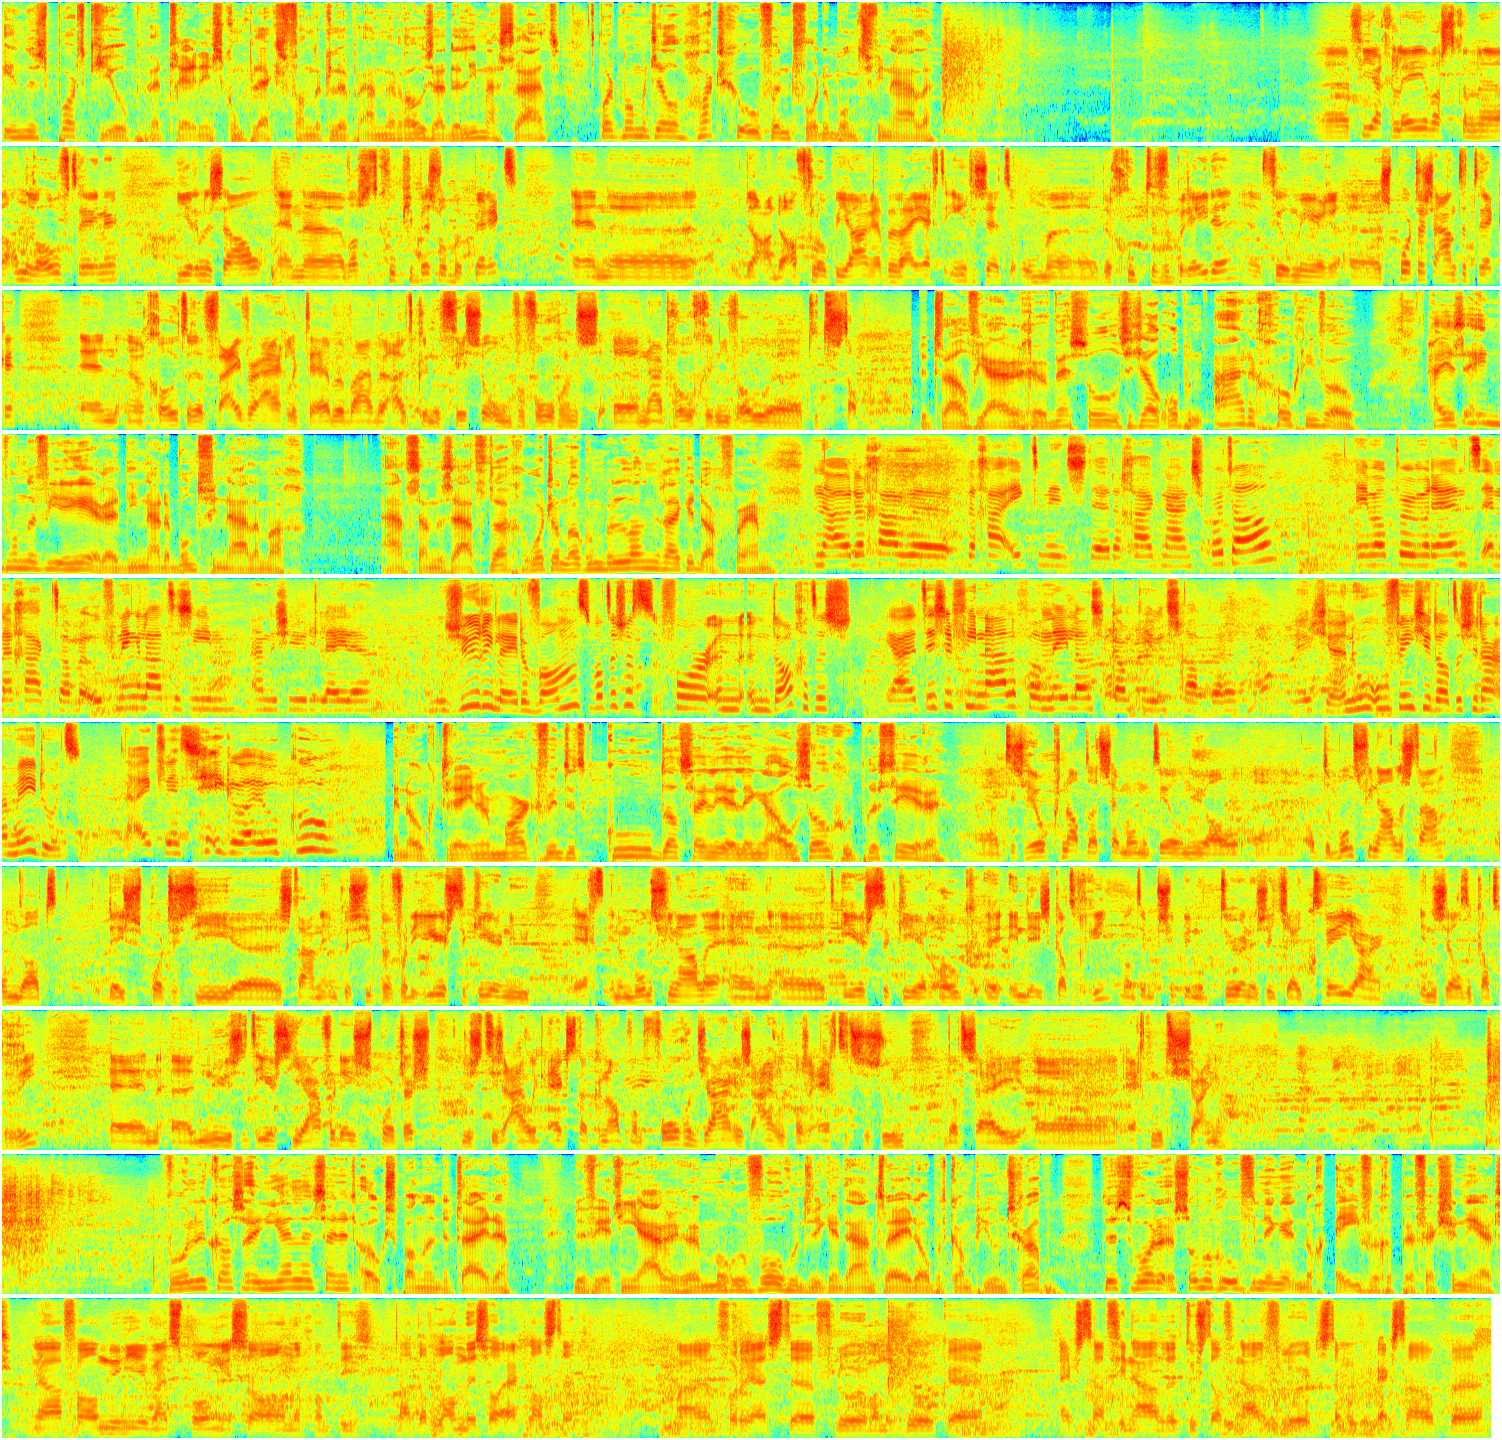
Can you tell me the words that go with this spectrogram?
In de Sportcube, het trainingscomplex van de club aan de Rosa de Lima straat, wordt momenteel hard geoefend voor de bondsfinale. Uh, vier jaar geleden was er een uh, andere hoofdtrainer hier in de zaal en uh, was het groepje best wel beperkt. En de, de, afgelopen jaren hebben wij echt ingezet om de groep te verbreden, veel meer sporters aan te trekken en een grotere vijver eigenlijk te hebben waar we uit kunnen vissen om vervolgens naar het hogere niveau toe te stappen. De 12-jarige Wessel zit al op een aardig hoog niveau. Hij is een van de vier heren die naar de bondsfinale mag. Aanstaande zaterdag wordt dan ook een belangrijke dag voor hem. Nou, dan, gaan we, dan ga ik tenminste dan ga ik naar een sporthal. Eenmaal permanent. En dan ga ik dan mijn oefeningen laten zien aan de juryleden. Aan de juryleden, want wat is het voor een, een dag? Het is... Ja, het is een finale van Nederlandse kampioenschappen. Jeetje, en hoe, hoe vind je dat als je daar aan meedoet? Nou, ik vind het zeker wel heel cool. En ook trainer Mark vindt het cool dat zijn leerlingen al zo goed presteren. Uh, het is heel knap dat zij momenteel nu al uh, op de bondsfinale staan. Omdat deze sporters die uh, staan in principe voor de eerste keer nu echt in een bondsfinale. En het eerste keer ook in deze categorie. Want in principe in het turnen zit jij twee jaar in dezelfde categorie. En nu is het eerste jaar voor deze sporters. Dus het is eigenlijk extra knap. Want volgend jaar is eigenlijk pas echt het seizoen dat zij echt moeten shinen. Voor Lucas en Jelle zijn het ook spannende tijden. De 14-jarigen mogen volgend weekend aantreden op het kampioenschap, dus worden sommige oefeningen nog even geperfectioneerd. Ja, vooral nu hier met sprong is wel handig, want die, nou, dat landen is wel erg lastig. Maar voor de rest uh, vloer, want ik doe ook uh, extra finale, toestelfinale vloer, dus daar moet ik ook extra op uh,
